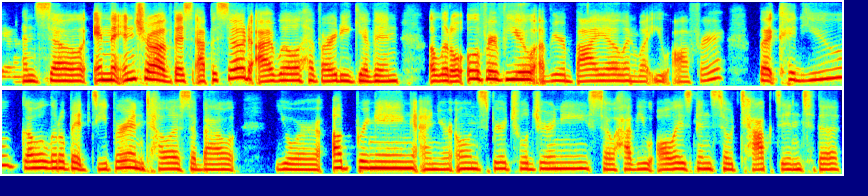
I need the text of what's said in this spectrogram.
Yeah. And so, in the intro of this episode, I will have already given a little overview of your bio and what you offer. But could you go a little bit deeper and tell us about your upbringing and your own spiritual journey. So, have you always been so tapped into the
